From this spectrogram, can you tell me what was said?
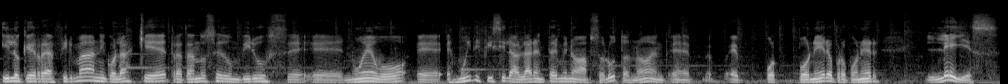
Y lo que reafirma Nicolás que tratándose de un virus eh, eh, nuevo eh, es muy difícil hablar en términos absolutos, ¿no? por poner o proponer leyes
